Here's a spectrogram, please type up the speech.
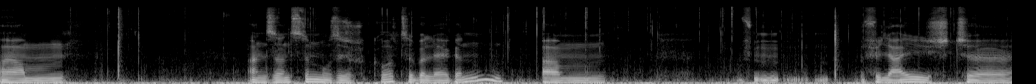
ähm, ansonsten muss ich kurz überlegen. Ähm, vielleicht äh,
